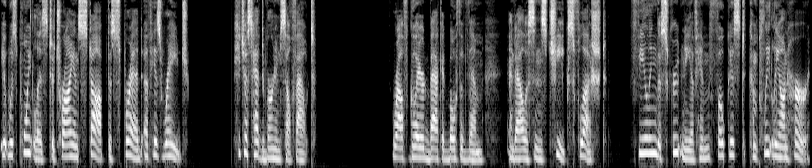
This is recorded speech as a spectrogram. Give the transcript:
it was pointless to try and stop the spread of his rage. He just had to burn himself out. Ralph glared back at both of them and Allison's cheeks flushed, feeling the scrutiny of him focused completely on her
